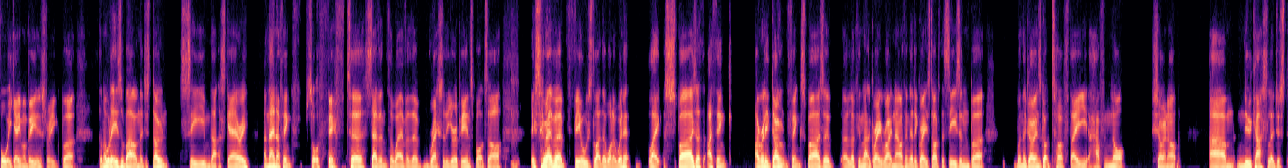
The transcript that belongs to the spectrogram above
forty game unbeaten streak, but I don't know what it is about them. They just don't seem that scary. And then I think sort of fifth to seventh or whatever the rest of the European spots are, it's whoever feels like they want to win it. Like Spurs, I, th- I think I really don't think Spurs are, are looking that great right now. I think they had a great start to the season, but when the goings got tough, they have not shown up. Um, Newcastle are just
